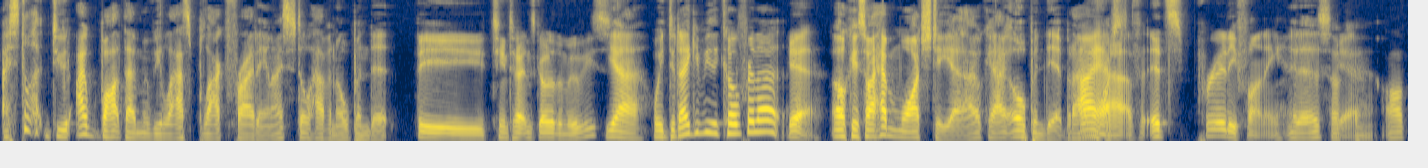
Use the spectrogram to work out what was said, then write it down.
I still, ha- dude, I bought that movie last Black Friday and I still haven't opened it. The Teen Titans Go to the movies? Yeah. Wait, did I give you the code for that? Yeah, Okay, so I haven't watched it yet. Okay, I opened it, but I, I haven't watched have. It's pretty funny. It is okay. Yeah. I'll,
